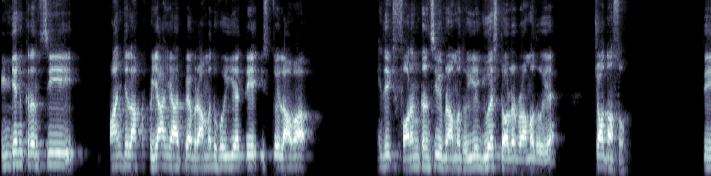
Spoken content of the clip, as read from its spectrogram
ਇੰਡੀਅਨ ਕਰੰਸੀ 5 ਲੱਖ 50 ਹਜ਼ਾਰ ਰੁਪਏ ਬਰਾਮਦ ਹੋਈ ਹੈ ਤੇ ਇਸ ਤੋਂ ਇਲਾਵਾ ਇਹਦੇ ਵਿੱਚ ਫੋਰਨ ਕਰੰਸੀ ਵੀ ਬਰਾਮਦ ਹੋਈ ਹੈ ਯੂਐਸ ਡਾਲਰ ਬਰਾਮਦ ਹੋਇਆ ਹੈ 1400 ਤੇ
